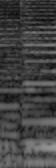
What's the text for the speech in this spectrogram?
Bye.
